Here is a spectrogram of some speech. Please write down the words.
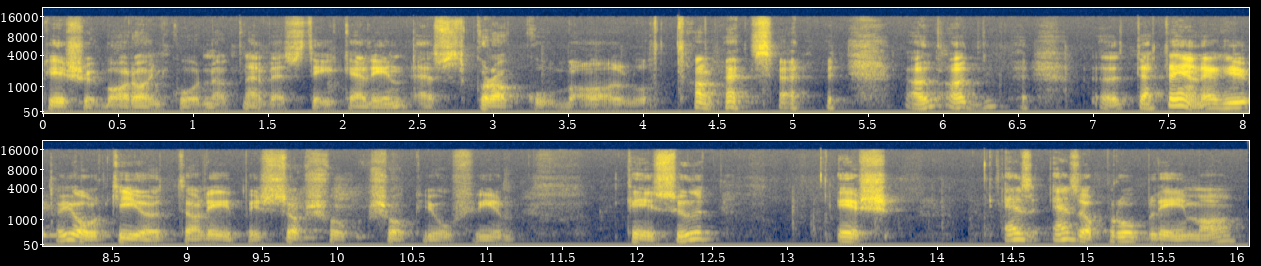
később aranykornak nevezték el, én ezt Krakóba hallottam egyszer. A, a, tehát tényleg jól kijött a lépés, sok, sok, jó film készült, és ez, ez a probléma,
